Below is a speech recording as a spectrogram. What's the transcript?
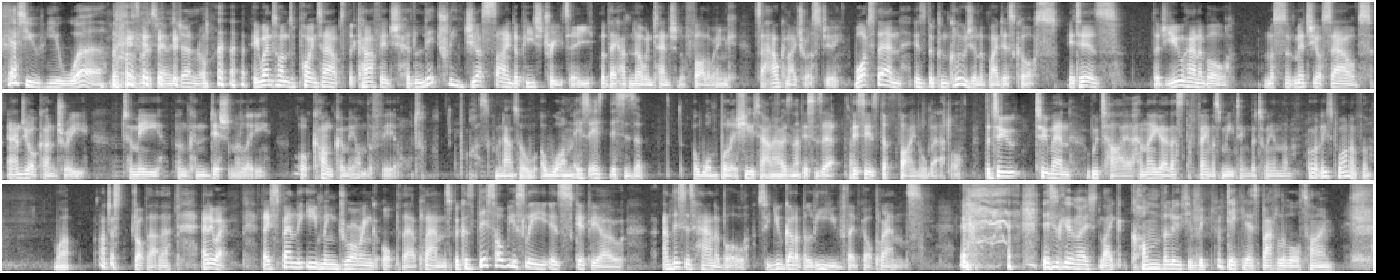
Yes, you you were the world's most famous general. He went on to point out that Carthage had literally just signed a peace treaty that they had no intention of following. So, how can I trust you? What then is the conclusion of my discourse? It is that you, Hannibal, must submit yourselves and your country to me unconditionally, or conquer me on the field. Oh, it's coming down to a, a one. It's, it's this is a a one bullet shootout now, isn't it? This is it. This is the final battle. The two two men retire, and there you go. That's the famous meeting between them, or at least one of them. What? I'll just drop that there. Anyway, they spend the evening drawing up their plans because this obviously is Scipio and this is Hannibal. So you got to believe they've got plans. This is the most like convoluted, ridiculous battle of all time.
